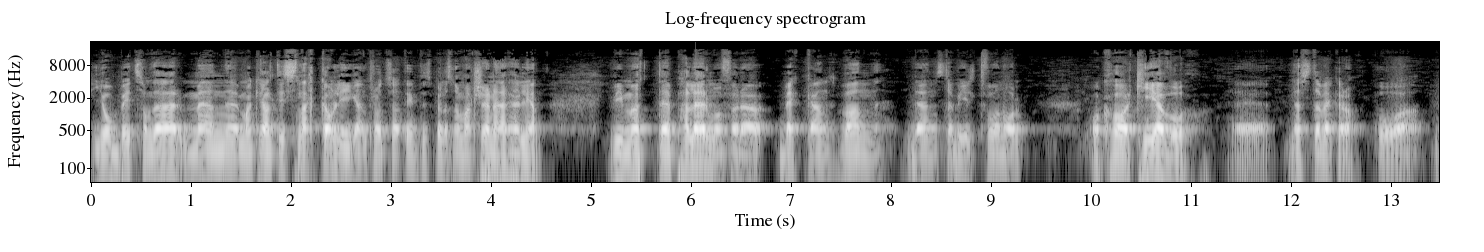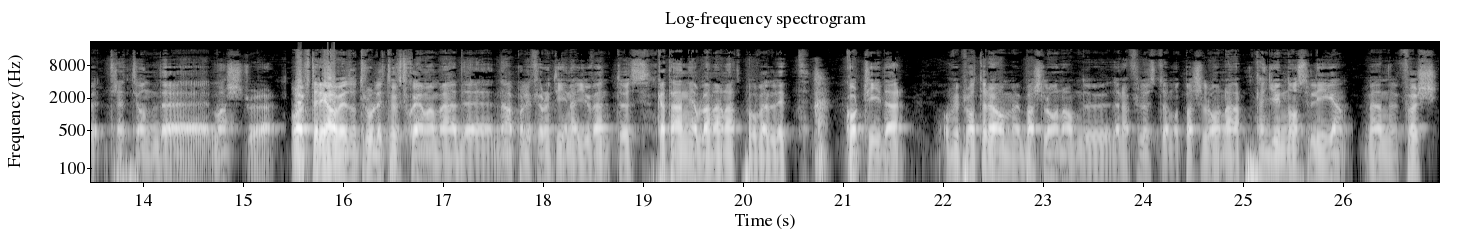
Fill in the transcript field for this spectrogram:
jobbigt som det är, men eh, man kan ju alltid snacka om ligan trots att det inte spelas några matcher den här helgen. Vi mötte Palermo förra veckan, vann den stabilt 2-0 och har Kievo eh, nästa vecka då, på 30 mars tror jag det är. Och efter det har vi ett otroligt tufft schema med eh, Napoli, Fiorentina, Juventus, Catania bland annat på väldigt kort tid där. Och vi pratade om Barcelona, om du, den här förlusten mot Barcelona kan gynna oss i ligan. Men först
